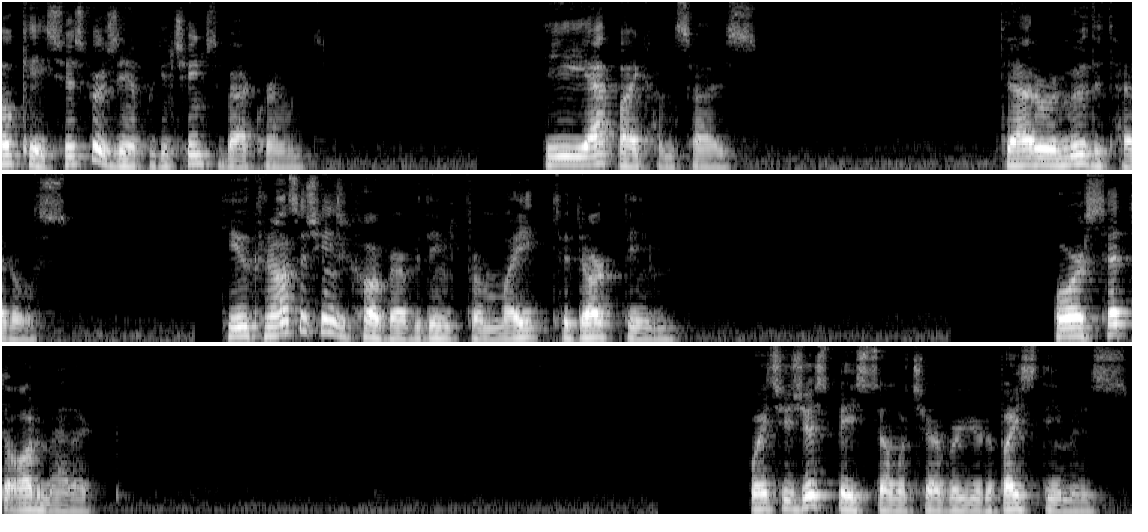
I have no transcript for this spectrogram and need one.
Okay, so just for example, we can change the background, the app icon size, that'll remove the titles. You can also change the color of everything from light to dark theme, or set to automatic, which is just based on whichever your device theme is.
